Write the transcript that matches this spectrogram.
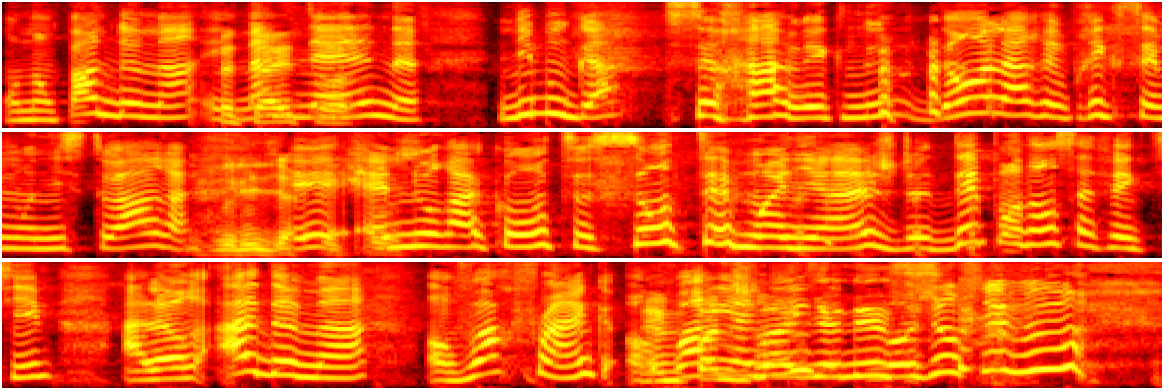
On en parle demain et Madeleine Libouga sera avec nous dans la rubrique C'est mon histoire. et elle nous raconte son témoignage de dépendance affective. Alors à demain. Au revoir Frank. Au revoir Yanis. Bonjour chez vous.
